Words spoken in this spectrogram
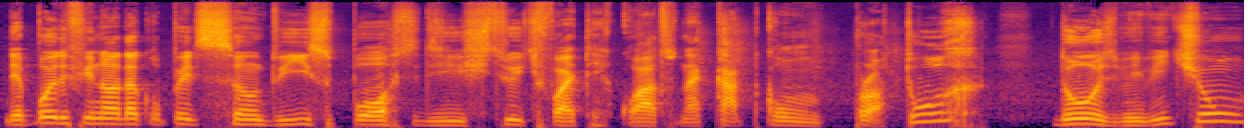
Depois do final da competição do eSport de Street Fighter 4 na Capcom Pro Tour 2021,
